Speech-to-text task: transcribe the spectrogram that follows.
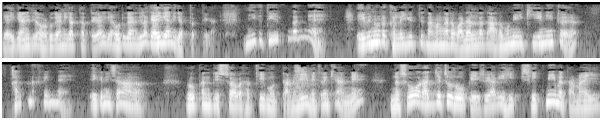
කැහි ගෑණි දිලා හොටු ගෑණි ගත්තත් එකයි, හොටු ගෑණි දිලා කැහි ගෑණි ගත්තත් එකයි. මේක තේරුම් ගන්නෑ. ඒ වෙනුවට කල යුත්තේ Taman අර වඩල්ලද අරමුණේ කියන එක කල්පනා වෙන්නේ ඒක නිසා රූපන් දිස්ව සති මුට්ටන. වී මෙතන කියන්නේ නසෝ රජ්‍යතු රූපේසු. යගේ හික්මීම තමයි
